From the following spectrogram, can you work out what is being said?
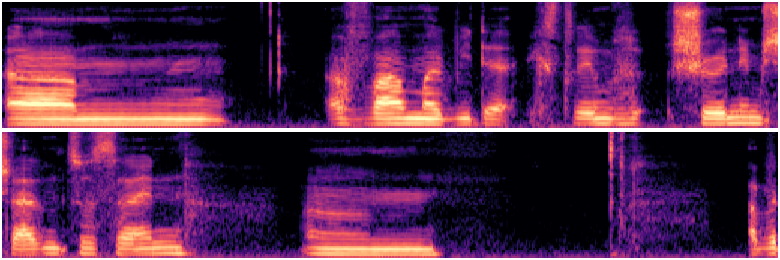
Ähm, war mal wieder extrem schön im Stadion zu sein. Ähm, aber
